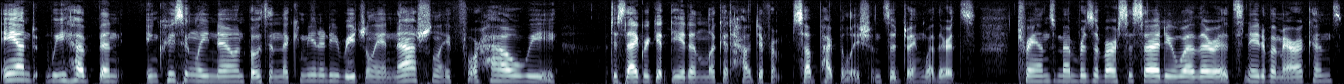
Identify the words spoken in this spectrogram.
And we have been increasingly known both in the community, regionally, and nationally for how we disaggregate data and look at how different subpopulations are doing, whether it's trans members of our society, whether it's Native Americans,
